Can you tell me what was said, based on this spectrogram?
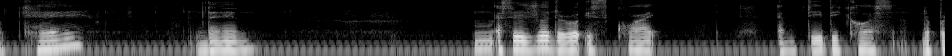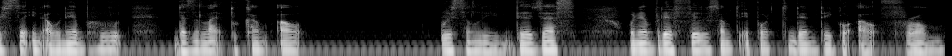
Okay then mm, as usual the road is quite empty because the person in our neighborhood doesn't like to come out recently they just whenever they feel something important then they go out from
